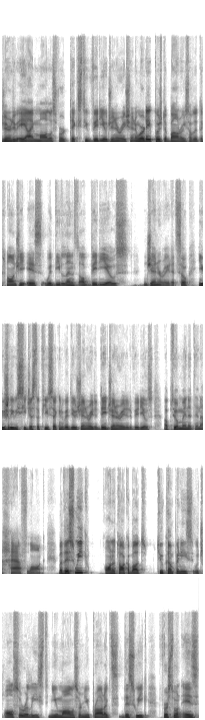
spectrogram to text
generative AI models for text to video generation. And where they push the boundaries of the technology is with the length of videos generated. So usually we see just a few second videos generated. They generated videos up to a minute and a half long. But this week, I want to talk about two companies which also released new models or new products this week. First one is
